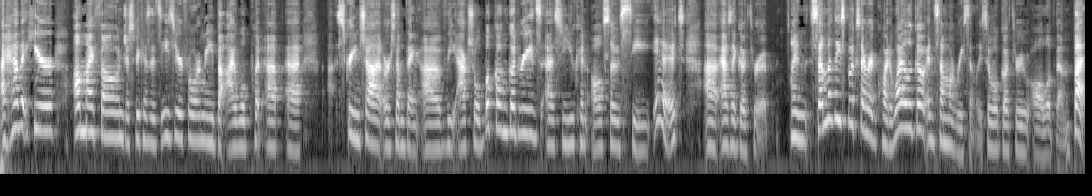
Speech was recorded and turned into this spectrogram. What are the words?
I have it here on my phone just because it's easier for me, but I will put up a, screenshot or something of the actual book on Goodreads uh, so you can also see it uh, as I go through it. And some of these books I read quite a while ago and some more recently. So we'll go through all of them. But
